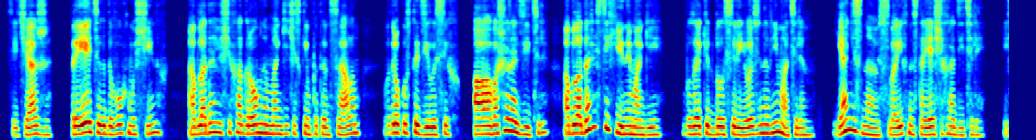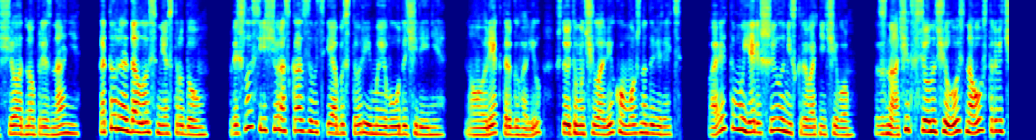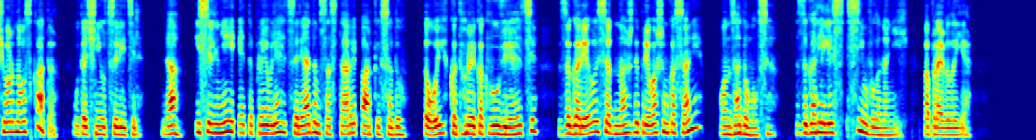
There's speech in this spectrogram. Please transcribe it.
Сейчас же, при этих двух мужчинах, обладающих огромным магическим потенциалом, вдруг устыдилась их. А ваши родители обладали стихийной магией?» Блэкет был серьезен и внимателен. «Я не знаю своих настоящих родителей. Еще одно признание, которое далось мне с трудом. Пришлось еще рассказывать и об истории моего удочерения. Но ректор говорил, что этому человеку можно доверять. Поэтому я решила не скрывать ничего. «Значит, все началось на острове Черного Ската», — уточнил целитель. «Да, и сильнее это проявляется рядом со старой аркой в саду. Той, которая, как вы уверяете, загорелась однажды при вашем касании?» Он задумался. «Загорелись символы на ней», — поправила я.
